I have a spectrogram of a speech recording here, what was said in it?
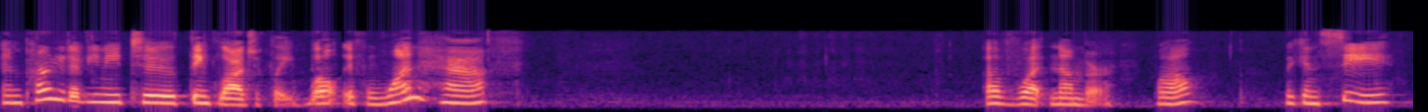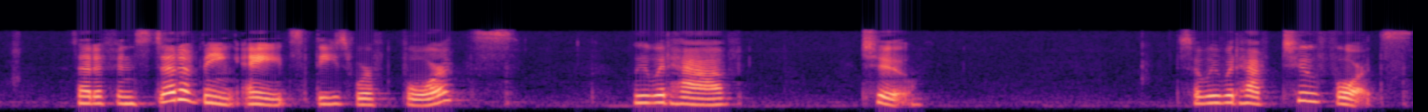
And part of you need to think logically. Well, if 1 half of what number? Well, we can see that if instead of being eighths, these were fourths, we would have 2. So we would have 2 fourths.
